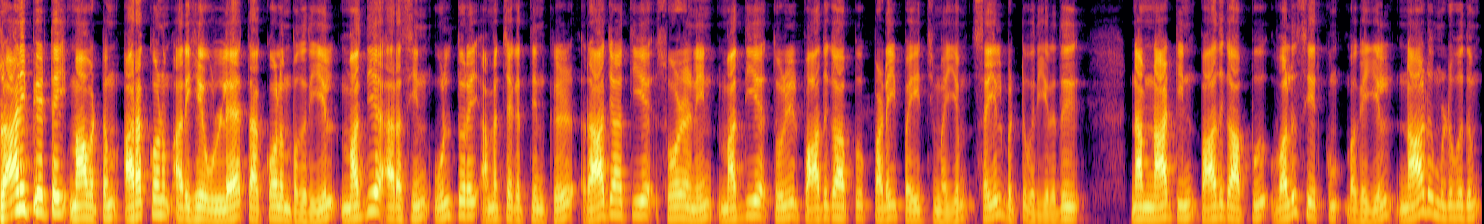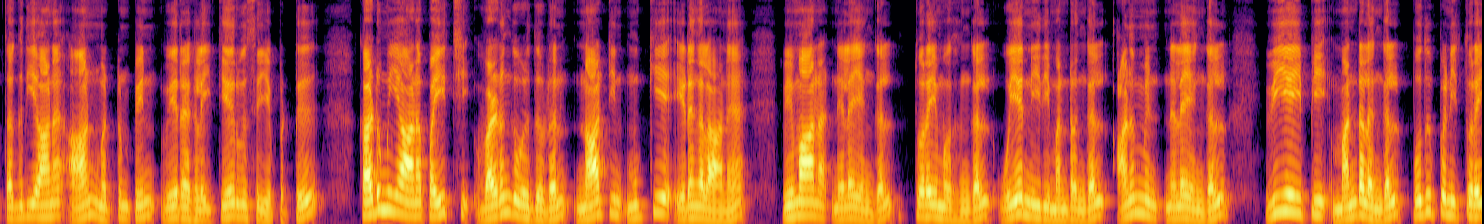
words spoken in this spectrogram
ராணிப்பேட்டை மாவட்டம் அரக்கோணம் அருகே உள்ள தக்கோலம் பகுதியில் மத்திய அரசின் உள்துறை அமைச்சகத்தின் கீழ் ராஜாத்திய சோழனின் மத்திய தொழில் பாதுகாப்பு படை பயிற்சி மையம் செயல்பட்டு வருகிறது. நம் நாட்டின் பாதுகாப்பு வலு சேர்க்கும் வகையில் நாடு முழுவதும் தகுதியான ஆண் மற்றும் பெண் வீரர்களை தேர்வு செய்யப்பட்டு கடுமையான பயிற்சி வழங்குவதுடன் நாட்டின் முக்கிய இடங்களான விமான நிலையங்கள் துறைமுகங்கள் உயர்நீதிமன்றங்கள் அணுமின் நிலையங்கள் விஐபி மண்டலங்கள் பொதுப்பணித்துறை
